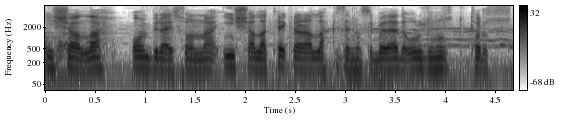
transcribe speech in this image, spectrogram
İnşallah 11 ay sonra inşallah tekrar Allah bize nasip eder de orucumuzu tutarız.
